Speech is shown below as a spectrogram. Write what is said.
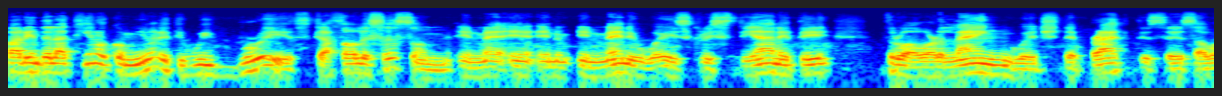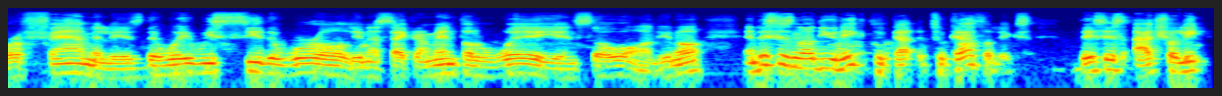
But in the Latino community, we breathe Catholicism in, in, in many ways, Christianity, through our language, the practices, our families, the way we see the world in a sacramental way, and so on, you know? And this is not unique to, to Catholics. This is actually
